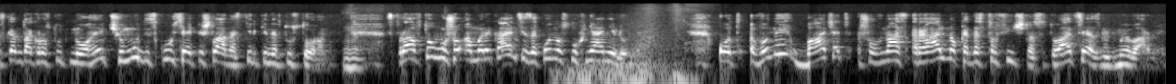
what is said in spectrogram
скажімо так, ростуть ноги, чому дискусія пішла настільки не в ту сторону. Справа в тому, що американці законослухняні люди. От вони бачать, що в нас реально катастрофічна ситуація з людьми в армії.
